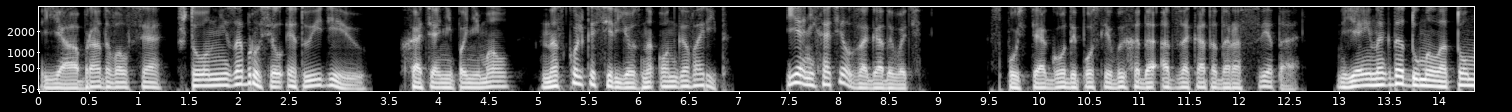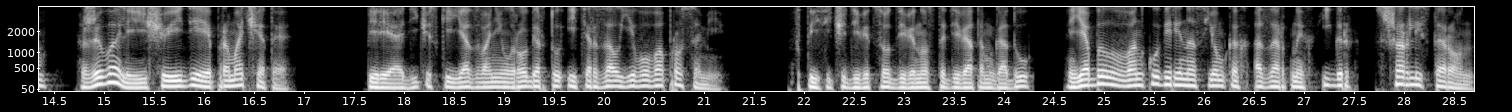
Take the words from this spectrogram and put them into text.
Я обрадовался, что он не забросил эту идею, хотя не понимал, насколько серьезно он говорит. Я не хотел загадывать. Спустя годы после выхода от заката до рассвета я иногда думал о том, жива ли еще идея про мачете. Периодически я звонил Роберту и терзал его вопросами. В 1999 году я был в Ванкувере на съемках азартных игр с Шарли Стерон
